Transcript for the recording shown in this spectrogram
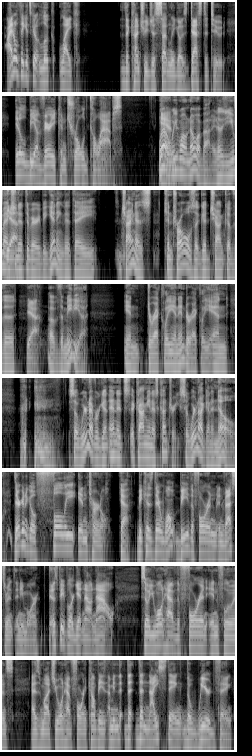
I don't think it's going to look like the country just suddenly goes destitute. It'll be a very controlled collapse. Well, And- we won't know about it. As you mentioned Yeah. at the very beginning that they China controls a good chunk of the yeah of the media, in directly and indirectly, and so we're never going. to And it's a communist country, so we're not going to know. They're going to go fully internal. Yeah, because there won't be the foreign investment anymore. Those people are getting out now. So you won't have the foreign influence as much. You won't have foreign companies. I mean, the, the nice thing, the weird thing,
